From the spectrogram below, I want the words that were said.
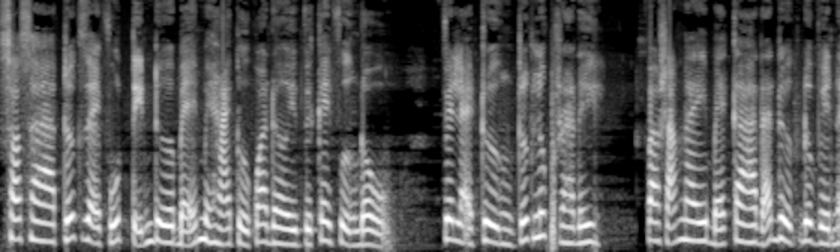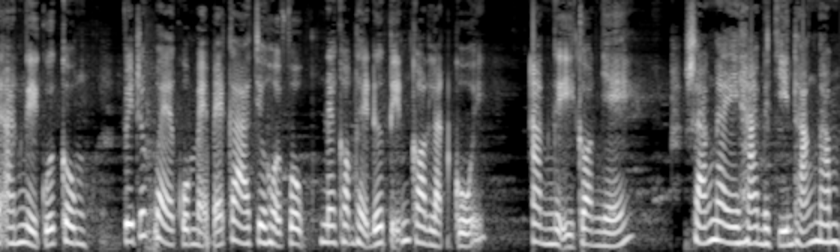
Xa xa trước giây phút tiễn đưa bé 12 tuổi qua đời vì cây phượng đổ, về lại trường trước lúc ra đi. Vào sáng nay bé ca đã được đưa về nơi an nghỉ cuối cùng vì sức khỏe của mẹ bé ca chưa hồi phục nên không thể đưa tiễn con lần cuối. An nghỉ con nhé. Sáng nay 29 tháng 5,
